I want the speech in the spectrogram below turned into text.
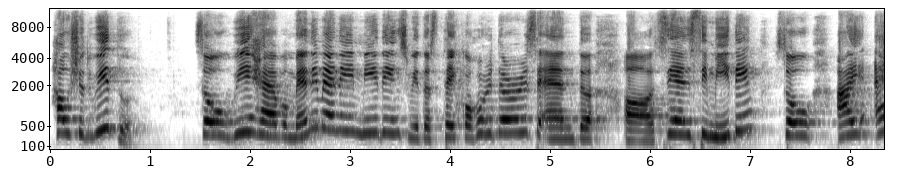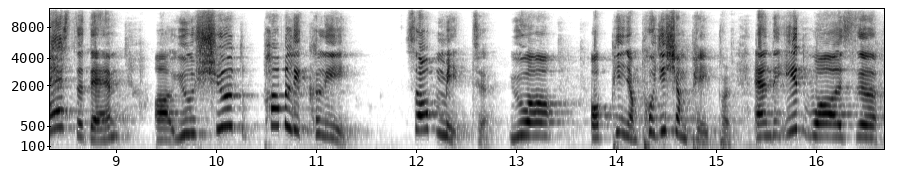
How should we do? So we have many, many meetings with the stakeholders and uh, CNC meeting. So I asked them, uh, you should publicly submit your opinion position paper, and it was uh,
